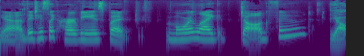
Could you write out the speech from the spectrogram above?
Yeah. They taste like Harvey's, but more like dog food. yeah.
